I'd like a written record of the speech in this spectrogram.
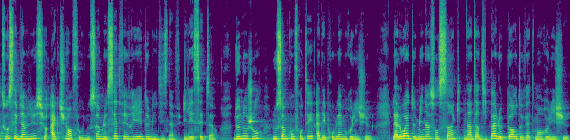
tous et bienvenue sur Actu Info. Nous sommes le 7 février 2019. Il est 7 heures. De nos jours, nous sommes confrontés à des problèmes religieux. La loi de 1905 n'interdit pas le port de vêtements religieux.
